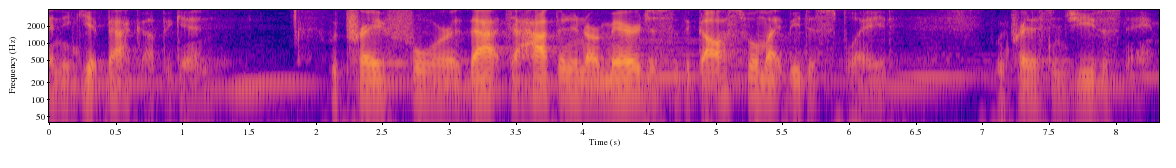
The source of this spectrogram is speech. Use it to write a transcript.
and to get back up again? We pray for that to happen in our marriages so the gospel might be displayed. We pray this in Jesus' name.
